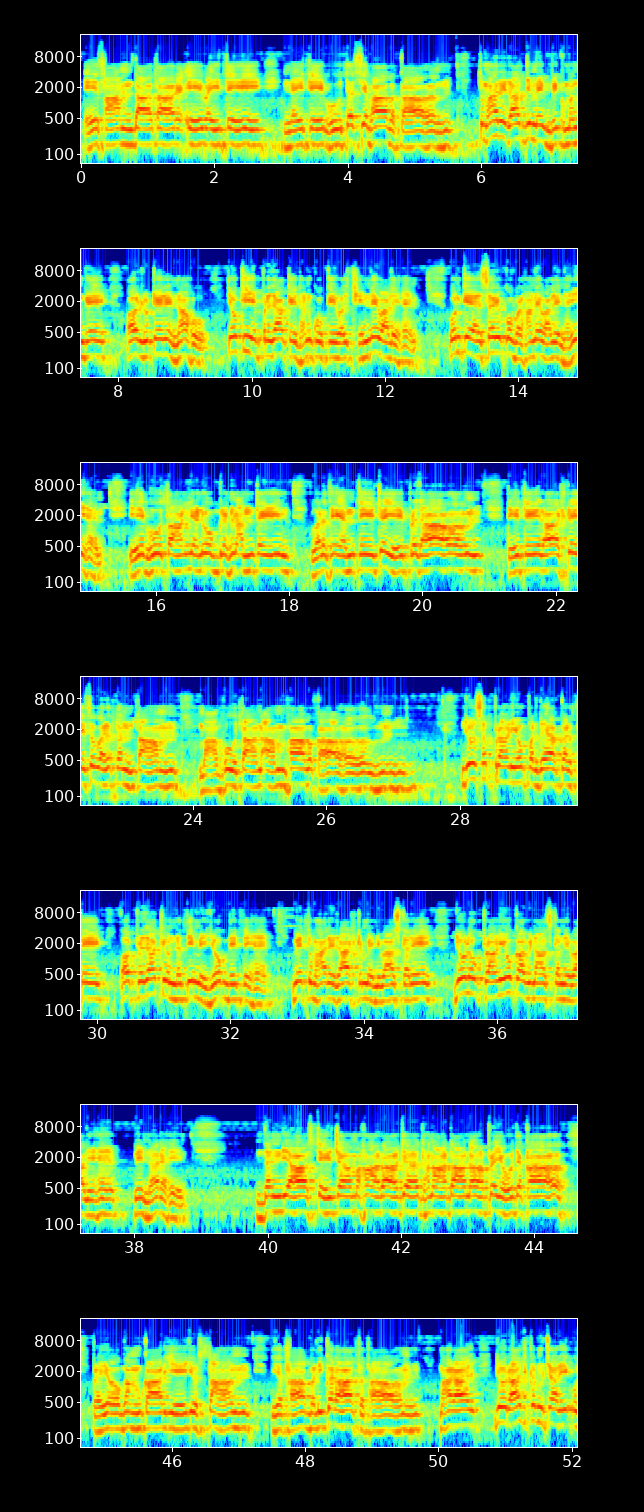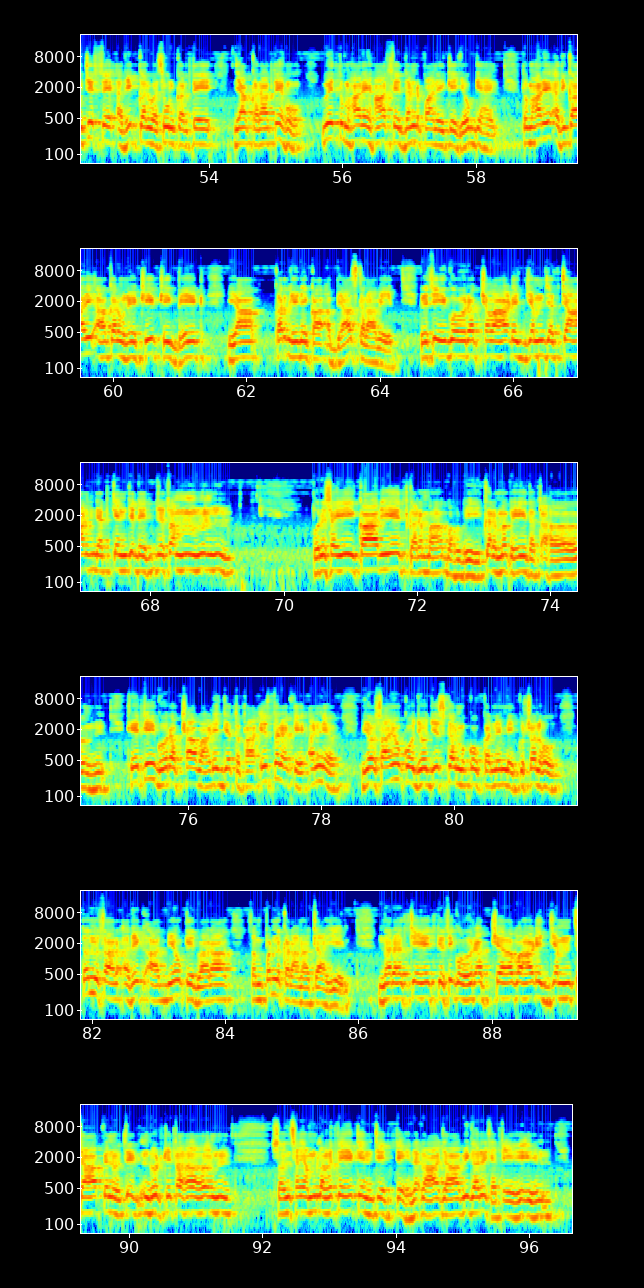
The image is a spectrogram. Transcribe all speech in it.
ऐसा दातार एवते, नैते भूतस्य भाव का तुम्हारे राज्य में भिकमंगे और लुटेरे न हो, क्योंकि ये प्रजा के धन को केवल छीनने वाले हैं। उनके ऐश्वर्य को बढ़ाने वाले नहीं हैं। ये भूतान्यनुगृहणते वर्धे अंते च ये प्रजा। ते ते राष्ट्रे सुवर्तनताम माँ भूतान आम भाव का जो सब प्राणियों पर दया करते और प्रजा की उन्नति में योग देते हैं, वे तुम्हारे राष्ट्र में निवास करें। जो लोग प्राणियों का विनाश करने वाले हैं, वे न रहे। दंड्यास्ते च महाराज धनादान प्रयोजका। प्रयोगम कार्य युस्तान यथा बलिकरा तथा। महाराज, जो राजकर्मचारी उचित से अधिक कर वसूल करते या कराते हो, वे तुम्हारे हाथ से दंड पाने के योग्य हैं। तुम्हारे अधिकारी आकर उन्हें ठीक ठीक भेंट या कर लेने का अभ्यास करावे। कृषि गोरक्ष वाणिज्यम जच्चान्यत किंचित पुरुष ही कार्येत कर्म बहुभी कर्म भेदतः खेती, गोरक्षा, वाणिज्य तथा इस तरह के अन्य व्यवसायों को जो जिस कर्म को करने में कुशल हो, तदनुसार अधिक आदमियों के द्वारा संपन्न कराना चाहिए। नरचेत कृषि गोरक्ष वाणिज्यम चाप्यनुष्ठित संशय लभते किंचित राजा विगर्षते।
